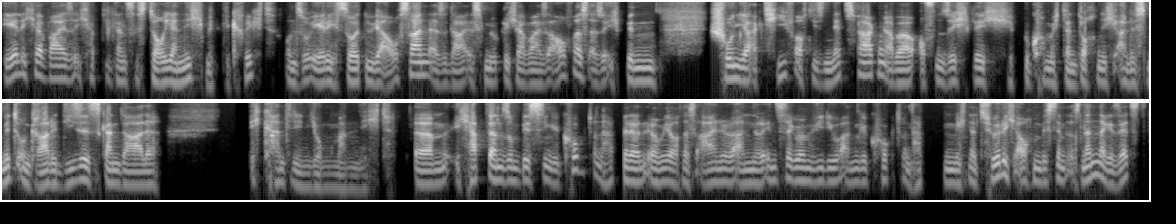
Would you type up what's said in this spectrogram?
ehrlicherweise, ich habe die ganze Story ja nicht mitgekriegt und so ehrlich sollten wir auch sein. Also da ist möglicherweise auch was. Also ich bin schon ja aktiv auf diesen Netzwerken, aber offensichtlich bekomme ich dann doch nicht alles mit und gerade diese Skandale, ich kannte den jungen Mann nicht. Ähm, ich habe dann so ein bisschen geguckt und habe mir dann irgendwie auch das eine oder andere Instagram-Video angeguckt und habe mich natürlich auch ein bisschen auseinandergesetzt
